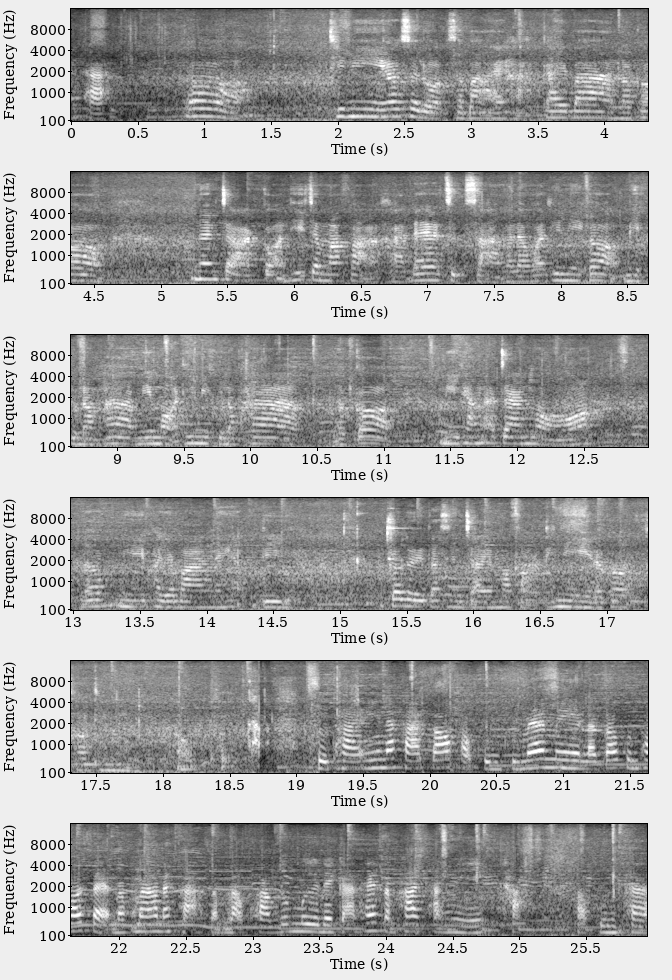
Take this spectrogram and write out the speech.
ทย์คะก็ที่นี่ก็สะดวกสบายค่ะ ใกล้บ้านแล้วก็เนื่องจากก่อนที่จะมาฝากค่ะ ได้ศึกษามาแล้วว่าที่นี่ก็มีคุณภาพ มีหมอที่มีคุณภาพ แล้วก็มีทั้งอาจารย์หมอ แล้วมีพยาบาลอะไรเงี้ยดี ก็เลยตัดสินใจมาฝากที่นี่แล้วก็เข้าที่นี่โอเคค่ะ สุดท้ายนี้นะคะก็ขอบคุณคุณแม่เมย์แล้วก็คุณพ่อแสนมากๆนะคะสำหรับความร่วมมือในการให้สัมภาษณ์ครั้งนี้ค่ะ ขอบคุณค่ะ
